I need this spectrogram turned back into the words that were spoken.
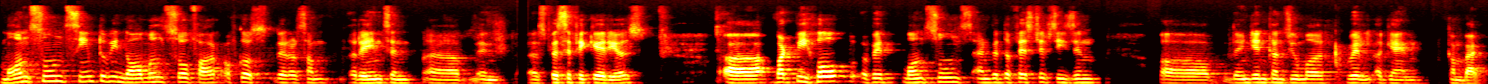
monsoons seem to be normal so far. Of course, there are some rains in, uh, in specific areas. but we hope with monsoons and with the festive season, the Indian consumer will again come back.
